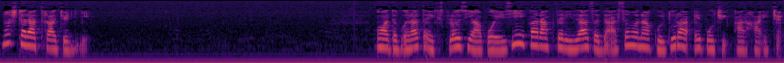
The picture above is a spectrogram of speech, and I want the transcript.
nașterea tragediei O adevărată explozie a poeziei caracterizează de asemenea cultura epocii arhaice.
